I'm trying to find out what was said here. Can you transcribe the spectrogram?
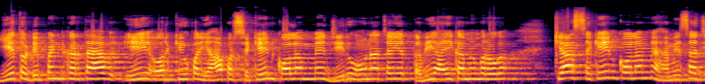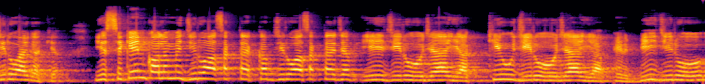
ये तो डिपेंड करता है अब ए और क्यू पर। यहाँ पर सेकेंड कॉलम में ज़ीरो होना चाहिए, तभी आई का मेंबर होगा। क्या सेकेंड कॉलम में हमेशा ज़ीरो आएगा क्या? ये सेकेंड कॉलम में ज़ीरो आ सकता है। कब ज़ीरो आ सकता है? जब ए ज़ीरो हो जाए या क्यू ज़ीरो हो जाए या फिर बी ज़ीरो हो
